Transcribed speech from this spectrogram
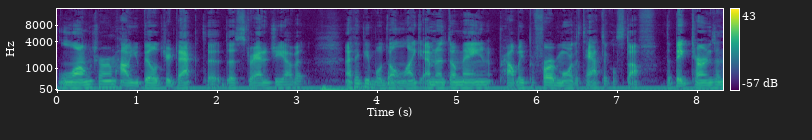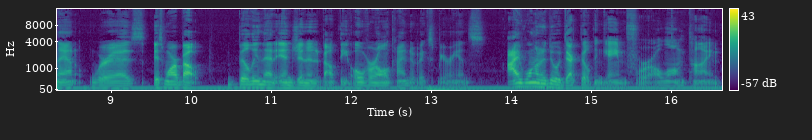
long term how you build your deck, the the strategy of it. I think people don't like Eminent Domain, probably prefer more the tactical stuff, the big turns in that, whereas it's more about building that engine and about the overall kind of experience. I wanted to do a deck building game for a long time,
